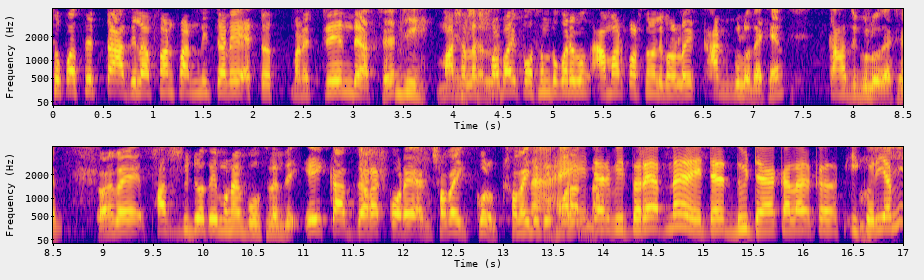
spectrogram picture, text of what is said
সোফা সেটটা আদিল আফান ফার্নিচারে একটা মানে ট্রেন্ডে আছে। জি মাশাল্লাহ সবাই পছন্দ করে এবং আমার পার্সোনালি ভালো লাগে। কাঠগুলো দেখেন কাজগুলো দেখেন। ভাই ফার্স্ট ভিডিওতে মনে হয় বলছিলেন যে এই কাজ যারা করে সবাই সবাইকে দিয়ে হ্যাঁ, করান না। এটার ভিতরে আপনার এটার দুইটা কালার ই করি আমি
